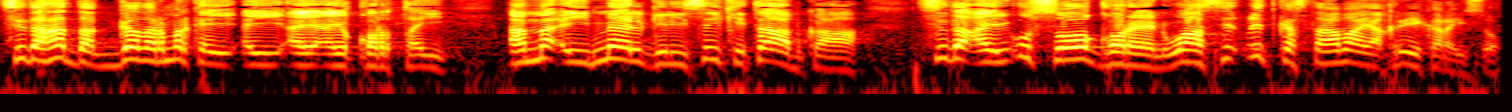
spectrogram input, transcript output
Sida hadda gadar markay ay ay qortay ama ay maalgelisay kitaabka sida ay u soo qoreen waa si cid kastaaba ay akhriyi karayso.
